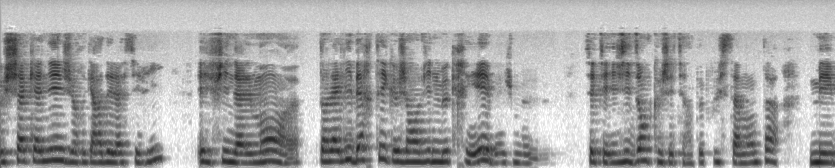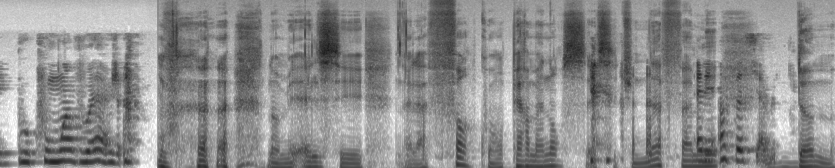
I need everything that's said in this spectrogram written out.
que chaque année je regardais la série. Et finalement, euh, dans la liberté que j'ai envie de me créer, ben, je me... c'était évident que j'étais un peu plus Samantha, mais beaucoup moins voyage. non mais elle c'est à la fin quoi en permanence, c'est une Elle affamée est insatiable. d'homme.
